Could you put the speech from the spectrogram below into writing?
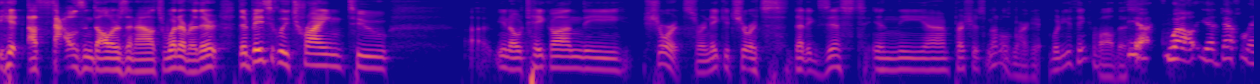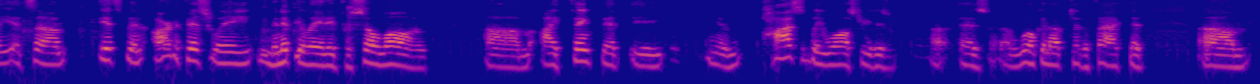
hit a thousand dollars an ounce, or whatever. They're they're basically trying to uh, you know, take on the shorts or naked shorts that exist in the uh, precious metals market. What do you think of all this? Yeah, well, yeah, definitely. It's um, it's been artificially manipulated for so long. Um, I think that the you know possibly Wall Street has uh, has woken up to the fact that um,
